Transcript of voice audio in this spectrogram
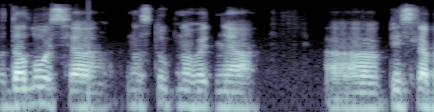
вдалося наступного дня після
